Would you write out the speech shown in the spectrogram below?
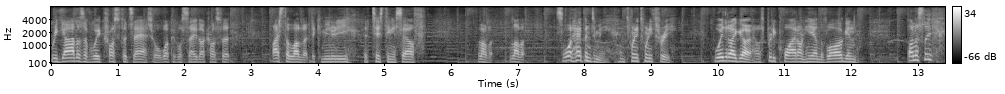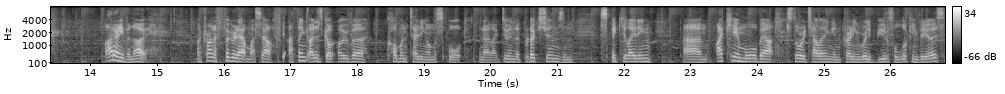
regardless of where CrossFit's at or what people say about CrossFit, I still love it. The community, the testing yourself. Love it. Love it. So what happened to me in 2023? Where did I go? I was pretty quiet on here on the vlog and honestly, I don't even know. I'm trying to figure it out myself. I think I just got over commentating on the sport, you know, like doing the predictions and speculating. Um, I care more about storytelling and creating really beautiful looking videos.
